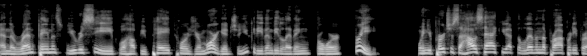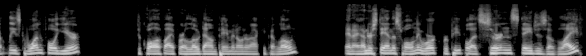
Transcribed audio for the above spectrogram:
and the rent payments you receive will help you pay towards your mortgage so you could even be living for free. When you purchase a house hack, you have to live in the property for at least one full year to qualify for a low down payment owner occupant loan. And I understand this will only work for people at certain stages of life.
